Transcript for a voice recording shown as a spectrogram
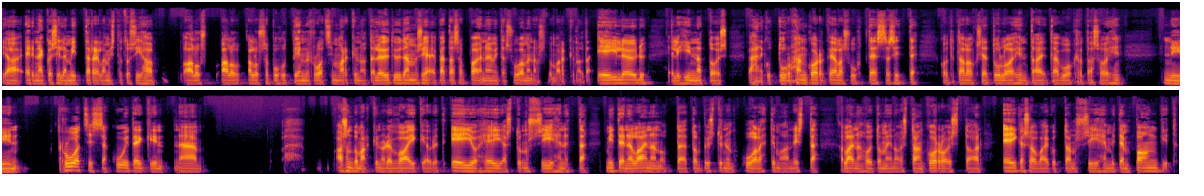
ja erinäköisillä mittareilla, mistä tosi ihan alus, alu, alussa puhuttiin, niin Ruotsin markkinoilta löytyy tämmöisiä epätasapainoja, mitä Suomen asuntomarkkinoilta ei löydy. Eli hinnat olisi vähän niin kuin turhan korkealla suhteessa sitten kotitalouksien tuloihin tai, tai vuokratasoihin, niin Ruotsissa kuitenkin nämä asuntomarkkinoiden vaikeudet ei ole heijastunut siihen, että miten ne lainanottajat on pystynyt huolehtimaan niistä lainahoitomenoistaan, koroistaan, eikä se ole vaikuttanut siihen, miten pankit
